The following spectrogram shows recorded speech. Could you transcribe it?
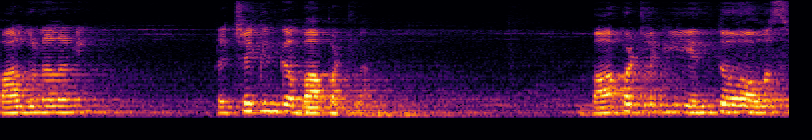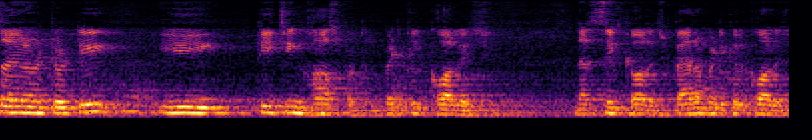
పాల్గొనాలని ప్రత్యేకంగా బాపట్ల. బాపట్లకి ఎంతో అవసరమైనటువంటి ఈ teaching hospital medical college nursing college paramedical college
